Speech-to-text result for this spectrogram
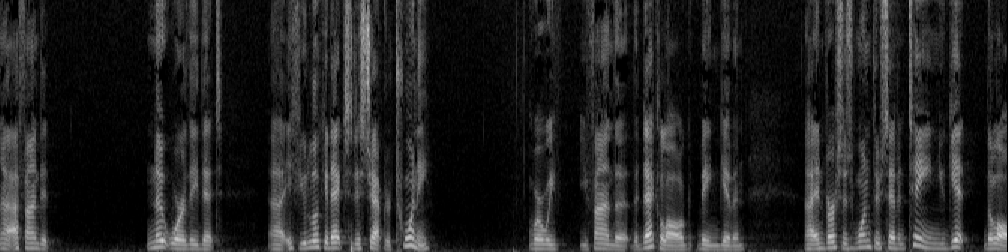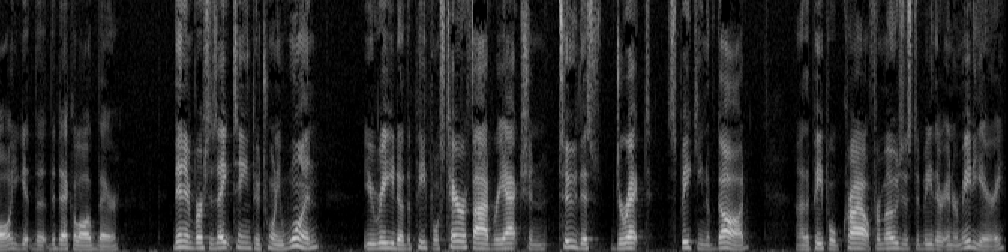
Uh, I find it noteworthy that uh, if you look at Exodus chapter 20, where we you find the, the Decalogue being given, uh, in verses 1 through 17, you get the law, you get the, the Decalogue there. Then in verses 18 through 21, you read of the people's terrified reaction to this direct speaking of God. Uh, the people cry out for Moses to be their intermediary.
